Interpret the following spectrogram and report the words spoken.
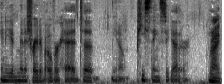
any administrative overhead to you know piece things together. Right.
